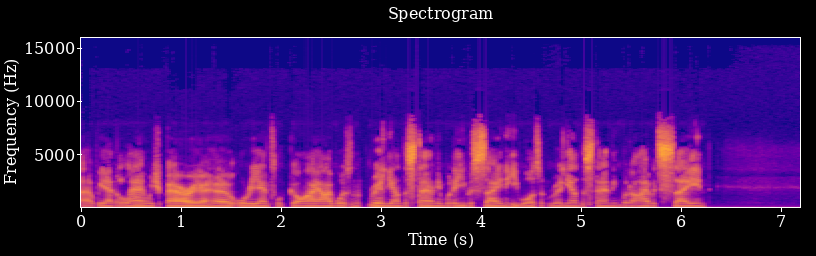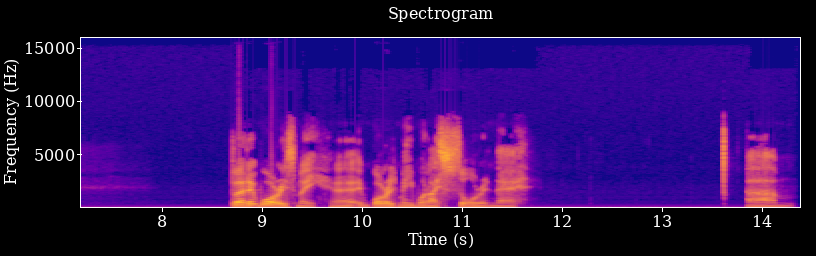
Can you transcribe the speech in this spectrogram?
Uh, we had a language barrier, an Oriental guy. I wasn't really understanding what he was saying. He wasn't really understanding what I was saying. But it worries me. Uh, it worried me what I saw in there. Um,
